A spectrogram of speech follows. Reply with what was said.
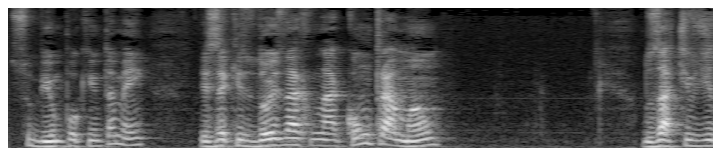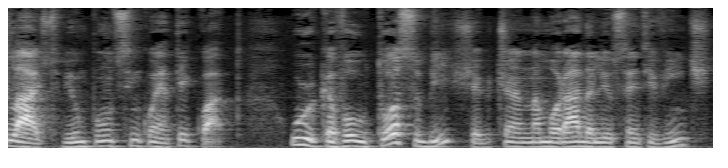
subiu um pouquinho também. Esses aqui, os dois na, na contramão dos ativos de laje, subiu 1,54%. Urca voltou a subir, chegou, tinha namorado ali o 120,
